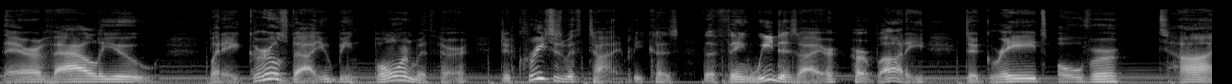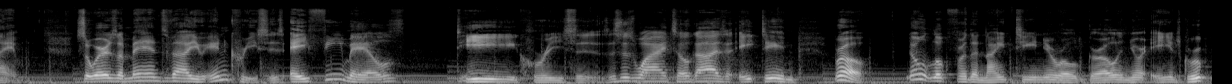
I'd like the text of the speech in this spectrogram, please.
Their value. But a girl's value, being born with her, decreases with time because the thing we desire, her body, degrades over time. So, whereas a man's value increases, a female's decreases. This is why I tell guys at 18, bro, don't look for the 19 year old girl in your age group.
